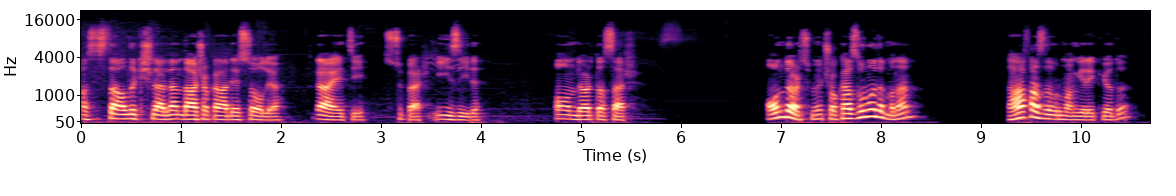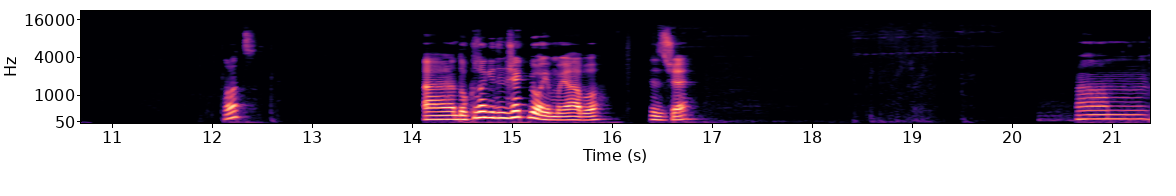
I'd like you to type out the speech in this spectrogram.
Asist aldığı kişilerden daha çok ADS oluyor. Gayet iyi. Süper. Easy'ydi. 14 hasar. 14 mü? Çok az vurmadım mı lan? Daha fazla vurmam gerekiyordu. What? Ee, 9'a gidilecek bir oyun mu ya bu? Sizce? Um,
